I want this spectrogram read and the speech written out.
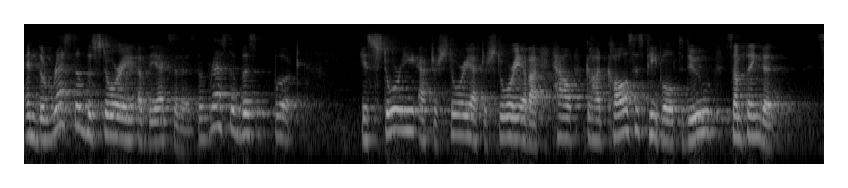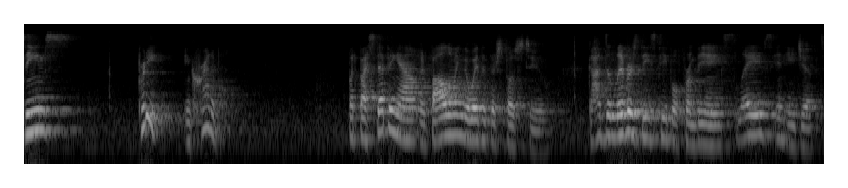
And the rest of the story of the Exodus, the rest of this book, is story after story after story about how God calls his people to do something that seems pretty incredible. But by stepping out and following the way that they're supposed to, God delivers these people from being slaves in Egypt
